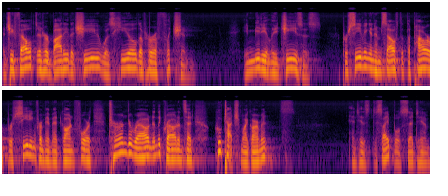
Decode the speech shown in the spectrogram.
and she felt in her body that she was healed of her affliction. Immediately, Jesus, perceiving in himself that the power proceeding from him had gone forth, turned around in the crowd and said, Who touched my garments? And his disciples said to him,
